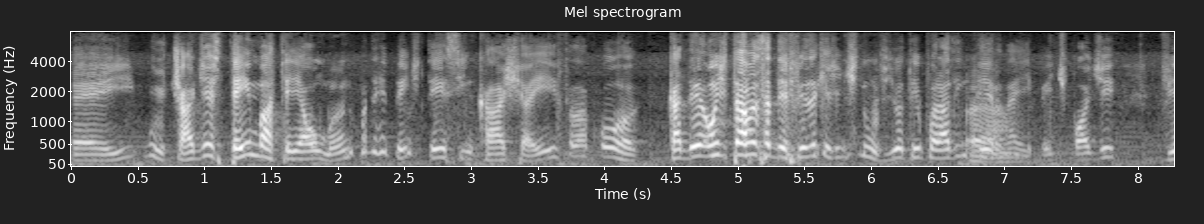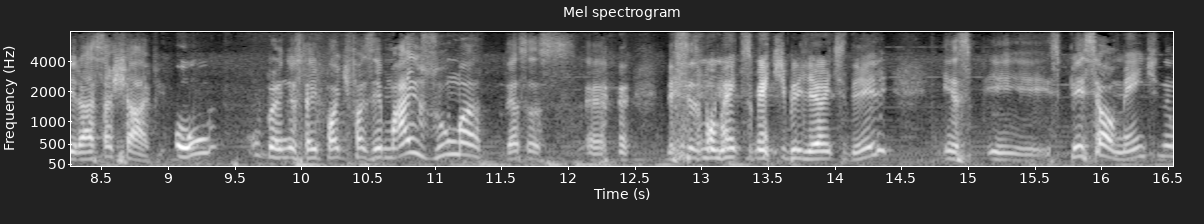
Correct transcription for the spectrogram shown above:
é, e o Chargers tem material humano para de repente ter esse encaixe aí e falar, porra, cadê onde estava essa defesa que a gente não viu a temporada inteira, é. né? E de repente pode virar essa chave. Ou o Staley pode fazer mais uma dessas é, desses momentos mente brilhantes dele especialmente no,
